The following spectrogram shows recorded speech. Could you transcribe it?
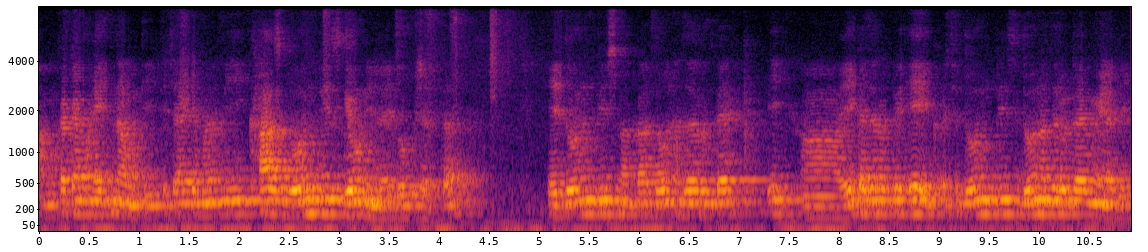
आमका काय माहीत नव्हती. त्याच्यासाठी म्हणून मी खास दोन पीस घेऊन येलोय बघू शकता. हे दोन पीस म्हाका दोन हजार रुपयाक एक एक हजार रुपये एक असे दोन पीस दोन हजार रुपयाक मिळाले.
